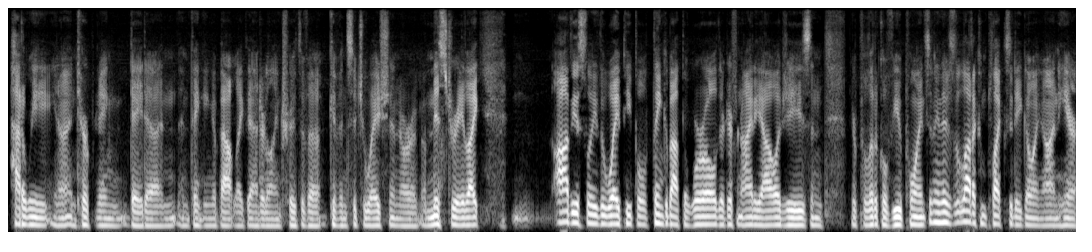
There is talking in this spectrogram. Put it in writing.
how do we, you know, interpreting data and, and thinking about like the underlying truth of a given situation or a mystery. Like, obviously, the way people think about the world, their different ideologies and their political viewpoints. I mean, there's a lot of complexity going on here,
